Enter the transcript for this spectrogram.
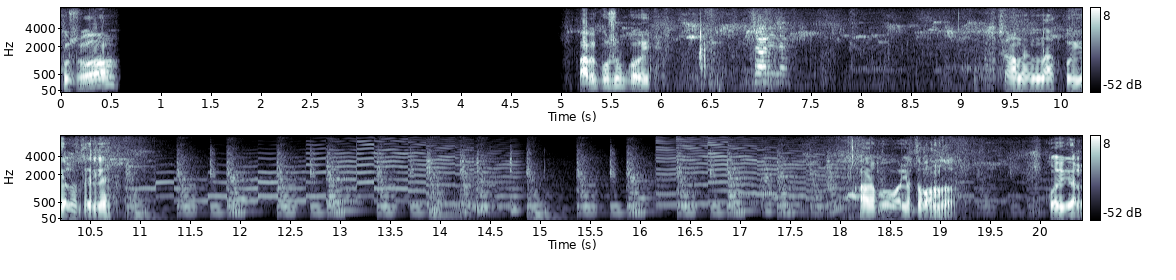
কুসুম? ভাবি কুসুম কই? জানেন না কই গেল তাইলে? আর মোবাইলে তো বন্ধ। কই গেল?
